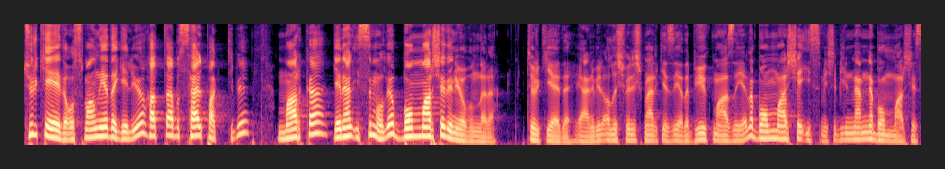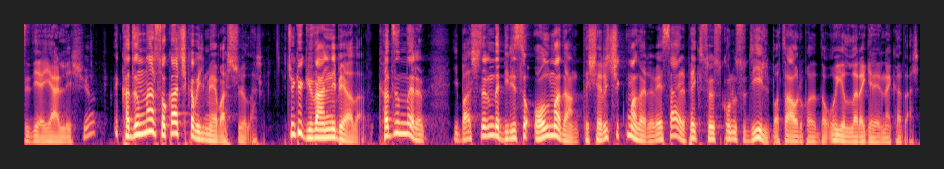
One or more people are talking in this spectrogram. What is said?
Türkiye'ye de Osmanlı'ya da geliyor. Hatta bu Selpak gibi marka genel isim oluyor. Bon Marché deniyor bunlara. Türkiye'de yani bir alışveriş merkezi ya da büyük mağaza yerine Bon Marché ismi işte bilmem ne Bon Marşesi diye yerleşiyor. Ve kadınlar sokağa çıkabilmeye başlıyorlar. Çünkü güvenli bir alan. Kadınların başlarında birisi olmadan dışarı çıkmaları vesaire pek söz konusu değil Batı Avrupa'da da o yıllara gelene kadar.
